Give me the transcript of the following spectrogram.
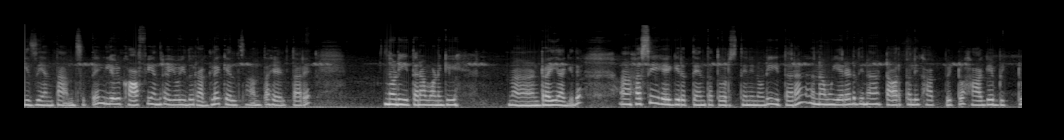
ಈಸಿ ಅಂತ ಅನಿಸುತ್ತೆ. ಇಲ್ಲಿ ಅವ್ರಿಗೆ ಕಾಫಿ ಅಂದರೆ, ಅಯ್ಯೋ, ಇದು ರಗಳೆ ಕೆಲಸ ಅಂತ ಹೇಳ್ತಾರೆ. ನೋಡಿ, ಈ ಥರ ಒಣಗಿ ಡ್ರೈ ಆಗಿದೆ. ಹಸಿ ಹೇಗಿರುತ್ತೆ ಅಂತ ತೋರಿಸ್ತೀನಿ ನೋಡಿ ಈ ಥರ. ನಾವು ಎರಡು ದಿನ ಟಾರ್ಪಲಿಗೆ ಹಾಕಿಬಿಟ್ಟು ಹಾಗೆ ಬಿಟ್ಟು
